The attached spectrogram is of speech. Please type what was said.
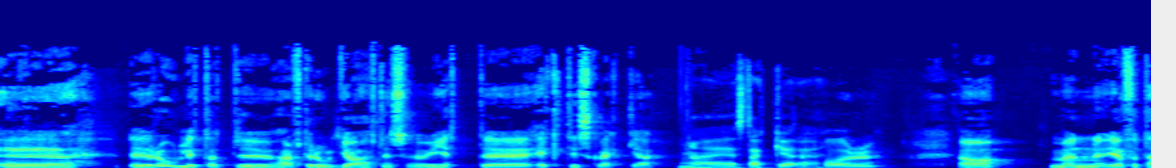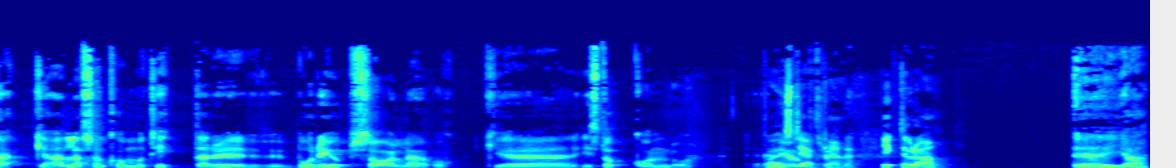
Eh, roligt att du har haft det roligt. Jag har haft en så jättehektisk vecka. Nej, stackare. Har, ja, men jag får tacka alla som kom och tittade både i Uppsala och eh, i Stockholm då. På uppträdde. Gick det bra? Eh, ja,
